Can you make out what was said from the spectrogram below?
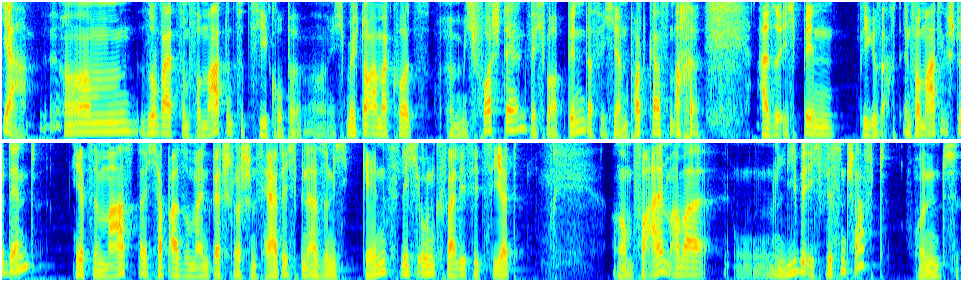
Ja, ähm, soweit zum Format und zur Zielgruppe. Ich möchte noch einmal kurz äh, mich vorstellen, wer ich überhaupt bin, dass ich hier einen Podcast mache. Also ich bin wie gesagt, Informatikstudent, jetzt im Master. Ich habe also meinen Bachelor schon fertig, Ich bin also nicht gänzlich unqualifiziert. Ähm, vor allem aber liebe ich Wissenschaft und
